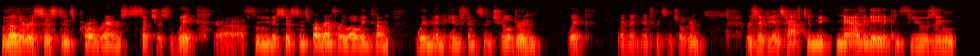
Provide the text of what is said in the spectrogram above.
with other assistance programs such as WIC, uh, a food assistance program for low-income women, infants, and children, WIC, women, infants, and children. Recipients have to navigate a confusing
